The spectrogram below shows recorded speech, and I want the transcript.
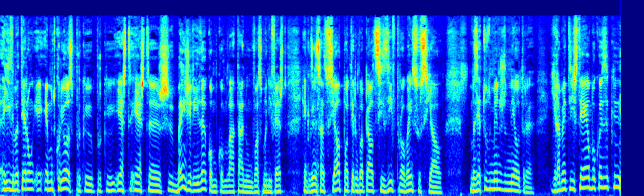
aí debateram, é, é, muito curioso, porque, porque este, estas, bem gerida, como, como lá está no vosso manifesto, em que inteligência artificial pode ter um papel decisivo para o bem social, mas é tudo menos neutra. E realmente isto é uma coisa que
